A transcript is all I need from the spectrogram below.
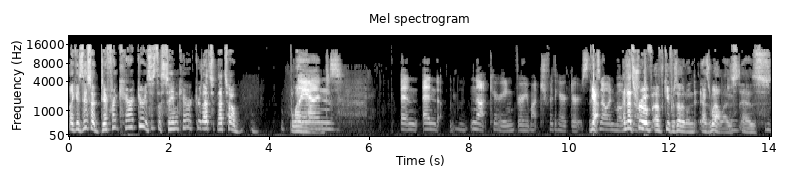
like is this a different character? Is this the same character? That's that's how bland. bland and and not caring very much for the characters. There's Yeah, no emotion. And that's true of, of Kiefer Sutherland as well as as.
